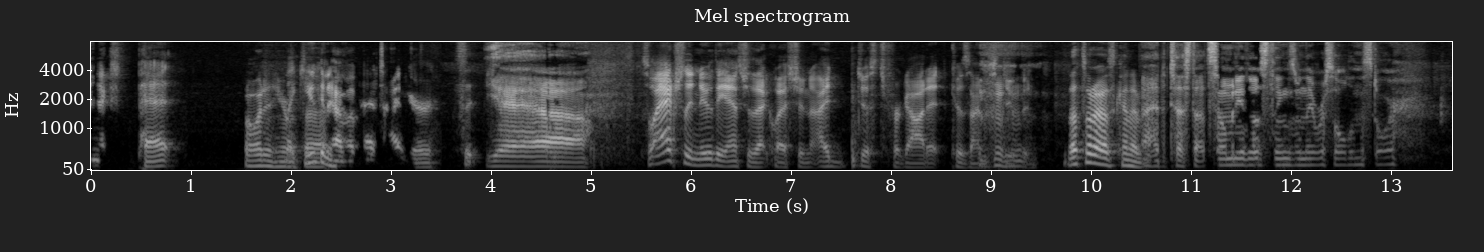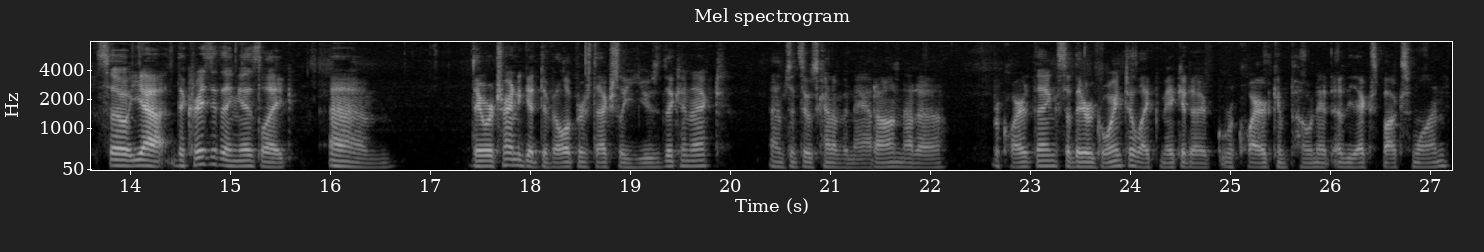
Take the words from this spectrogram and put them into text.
Kinect Pet. oh, I didn't hear Like about you that. can have a pet tiger. See- Yeah, So I actually knew the answer to that question. I just forgot it because I'm stupid. That's what I was kind of I had to test out so many of those things when they were sold in the store. So yeah, the crazy thing is like um they were trying to get developers to actually use the Kinect um, since it was kind of an add-on, not a required thing. So they were going to like make it a required component of the Xbox One.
